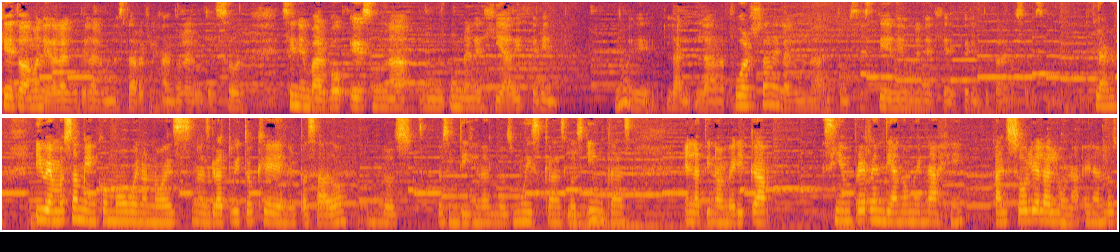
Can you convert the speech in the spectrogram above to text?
que de todas maneras la luz de la luna está reflejando la luz del sol sin embargo es una energía diferente. ¿No? Eh, la, la, fuerza de la luna entonces tiene una energía diferente para los seres humanos. Claro, y vemos también como, bueno, no es, no es gratuito que en el pasado los, los indígenas, los muiscas, los incas, en Latinoamérica siempre rendían homenaje al sol y a la luna, eran los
